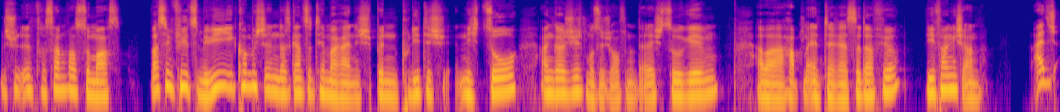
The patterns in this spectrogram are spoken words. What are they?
Ich finde interessant, was du machst. Was empfiehlst du mir? Wie komme ich in das ganze Thema rein? Ich bin politisch nicht so engagiert, muss ich offen und ehrlich zugeben, aber habe ein Interesse dafür. Wie fange ich an? Als ich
